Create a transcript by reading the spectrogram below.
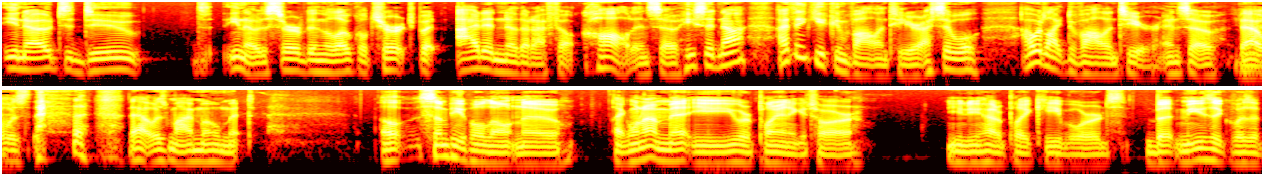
you know, to do. You know, to serve in the local church, but I didn't know that I felt called. And so he said, "No, nah, I think you can volunteer." I said, "Well, I would like to volunteer." And so that Yeah. was that was my moment. Oh, some people don't know. Like when I met you, you were playing a guitar. You knew how to play keyboards, but music was a,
